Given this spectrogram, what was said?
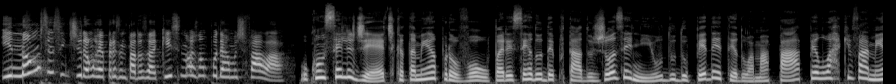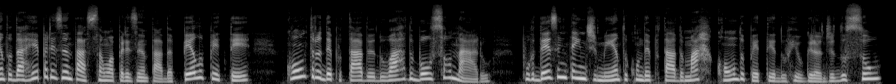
E não se sentirão representadas aqui se nós não pudermos falar. O Conselho de Ética também aprovou o parecer do deputado Josenildo, do PDT do Amapá, pelo arquivamento da representação apresentada pelo PT contra o deputado Eduardo Bolsonaro, por desentendimento com o deputado Marcon, do PT do Rio Grande do Sul,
